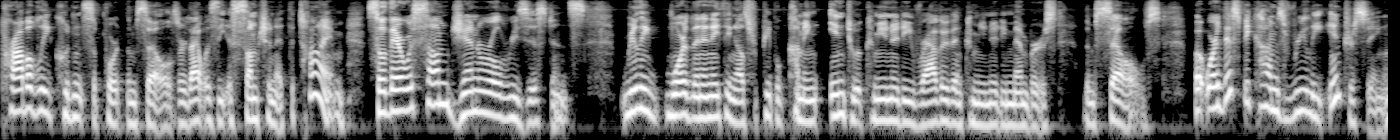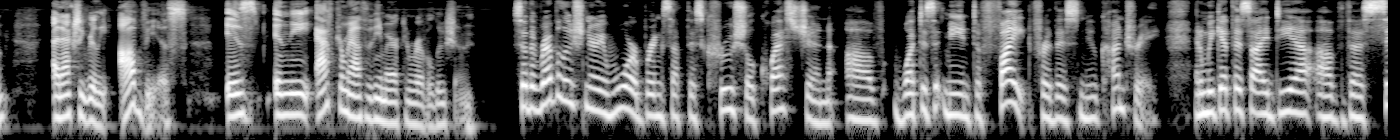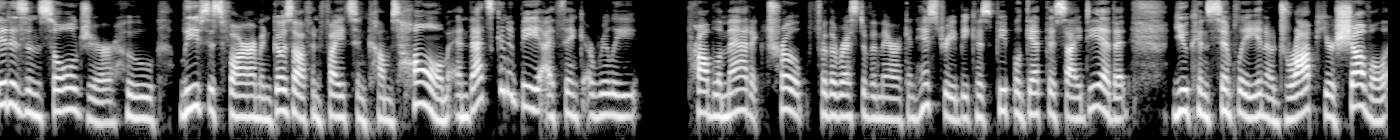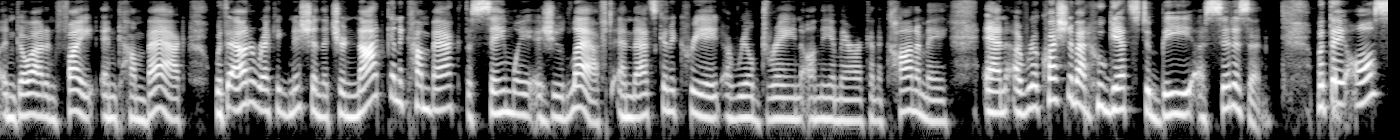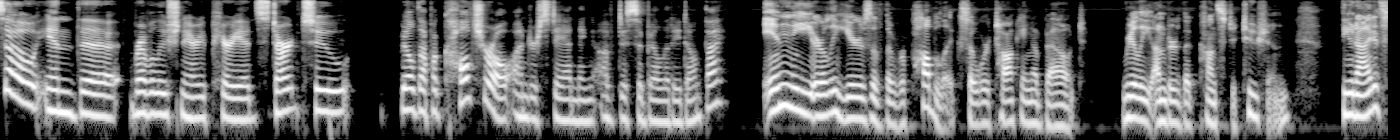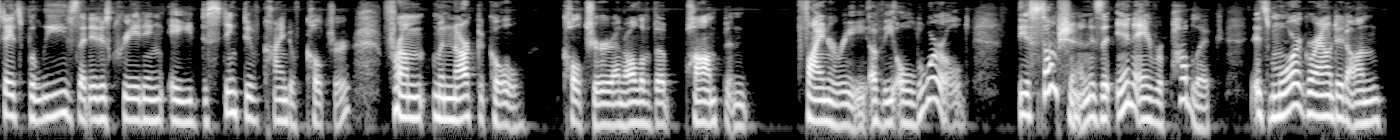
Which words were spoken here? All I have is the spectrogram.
probably couldn't support themselves, or that was the assumption at the time. So there was some general resistance, really more than anything else, for people coming into a community rather than community members themselves. But where this becomes really interesting and actually really obvious is in the aftermath of the American Revolution. So the Revolutionary War brings up this crucial question of what does it mean to fight for this new country? And we get this idea of the citizen soldier who leaves his farm and goes off and fights and comes home. And that's going to be, I think, a really problematic trope for the rest of American history because people get this idea that you can simply, you know, drop your shovel and go out and fight and come back without a recognition that you're not going to come back the same way as you left. And that's going to create a real drain on the American economy and a real question about who gets to be a citizen. But they also, in the revolutionary period, start to build up a cultural understanding of disability, don't they? In the early years of the Republic, so we're talking about really under the Constitution, the United States believes that it is creating a distinctive kind of culture from monarchical culture and all of the pomp and finery of the old world. The assumption is that in a republic, it's more grounded on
